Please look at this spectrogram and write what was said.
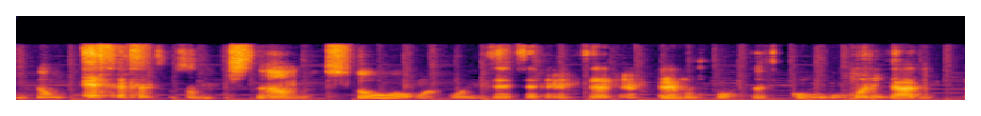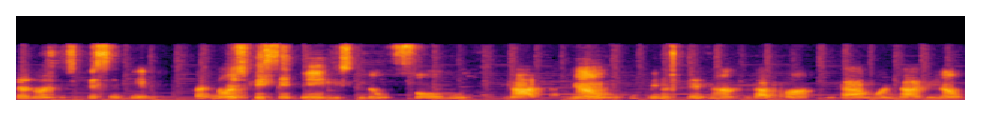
Então, essa, essa discussão de estamos, estou, alguma coisa, etc, etc, ela é muito importante como humanidade, para nós nos percebermos, para nós percebermos que não somos nada, não menosprezando os avanços da humanidade, não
